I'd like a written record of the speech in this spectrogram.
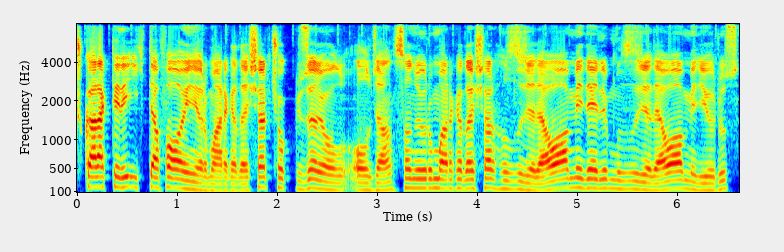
Şu karakteri ilk defa oynuyorum arkadaşlar. Çok güzel ol- olacağını sanıyorum arkadaşlar. Hızlıca devam edelim. Hızlıca devam ediyoruz.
